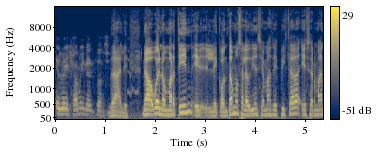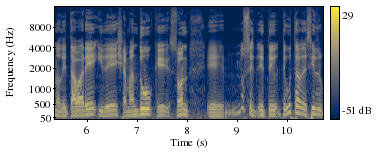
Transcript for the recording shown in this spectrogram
el Benjamín entonces. Dale. No, bueno, Martín, eh, le contamos a la audiencia más despistada, es hermano de Tabaré y de Yamandú, que son, eh, no sé, te, gusta decir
